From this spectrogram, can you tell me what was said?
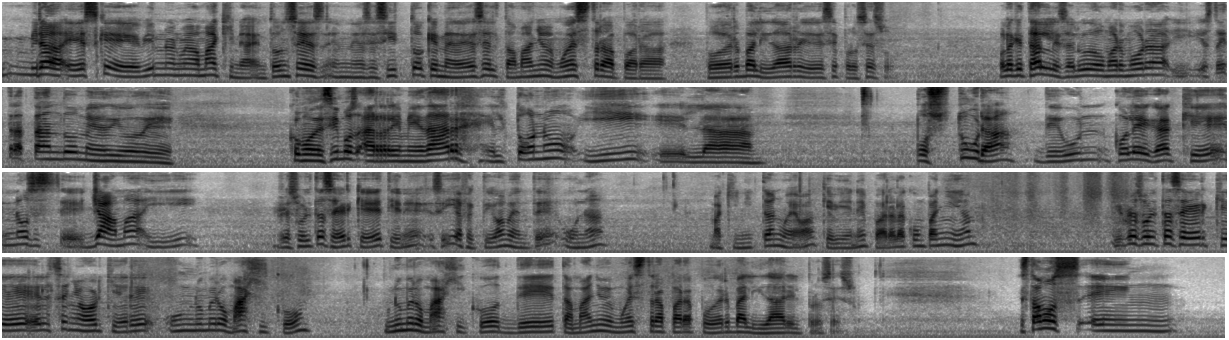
Mira, es que viene una nueva máquina, entonces necesito que me des el tamaño de muestra para poder validar ese proceso. Hola, ¿qué tal? Les saludo Omar Mora y estoy tratando medio de, como decimos, arremedar el tono y eh, la postura de un colega que nos eh, llama y resulta ser que tiene, sí, efectivamente, una maquinita nueva que viene para la compañía. Y resulta ser que el señor quiere un número mágico, un número mágico de tamaño de muestra para poder validar el proceso. Estamos en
